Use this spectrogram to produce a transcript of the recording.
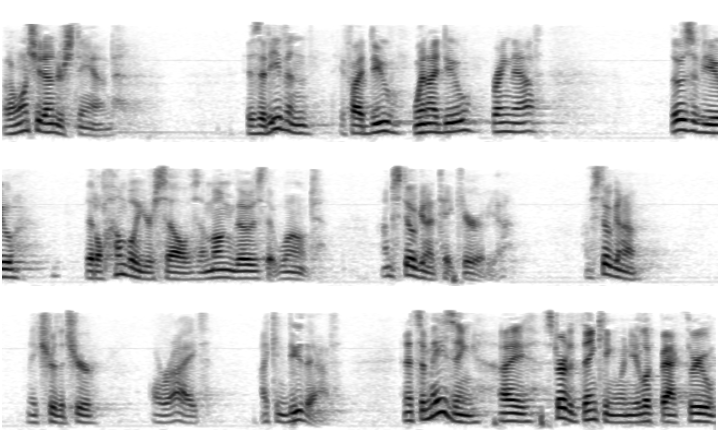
What I want you to understand is that even if I do, when I do bring that, those of you that'll humble yourselves among those that won't, I'm still going to take care of you. I'm still going to make sure that you're all right. I can do that. And it's amazing. I started thinking when you look back through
